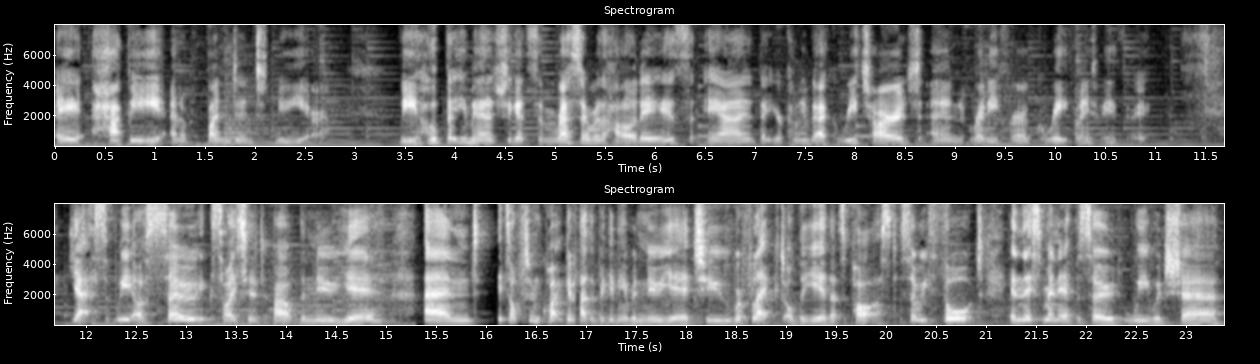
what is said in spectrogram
a happy and abundant new year. We hope that you managed to get some rest over the holidays and that you're coming back recharged and ready for a great 2023. Yes, we are so excited about the new year. And it's often quite good at the beginning of a new year to reflect on the year that's passed. So we thought in this mini episode we would share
